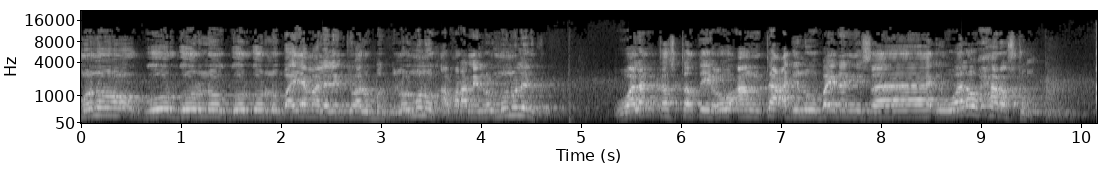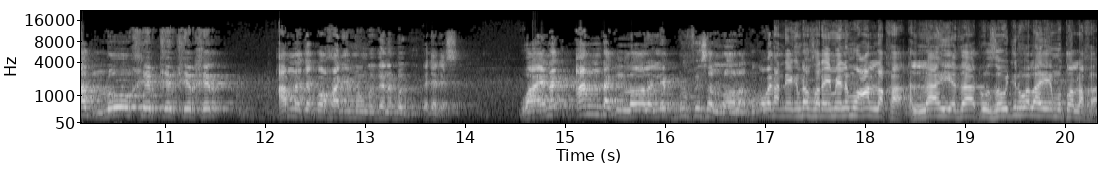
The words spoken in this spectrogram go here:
mënoo góor góorloo góor góorlu ba yemale leen ci wàllu bëgg loolu mënoo ko alxuraan ne loolu mënu leen ko walan tastatiu an taadilu bayna nisaai walaw xarastum ak loo xër xër xër xër am na ca koo xam ne moom nga gën a bëgg ka ca des waaye nag ànd ak loola lépp bul fisal loola bu ko wane nekk ndaw sa day mel ni mu àllaqa laa hiya zaatu zawjin wala hiya mutallaqa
